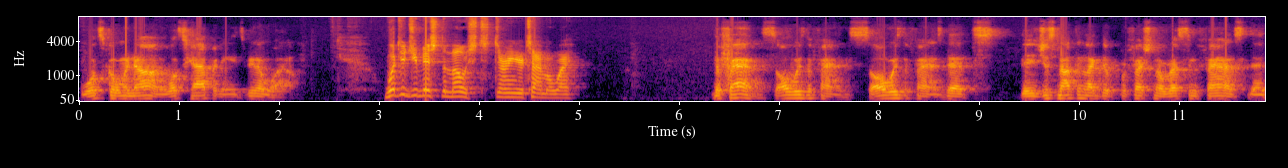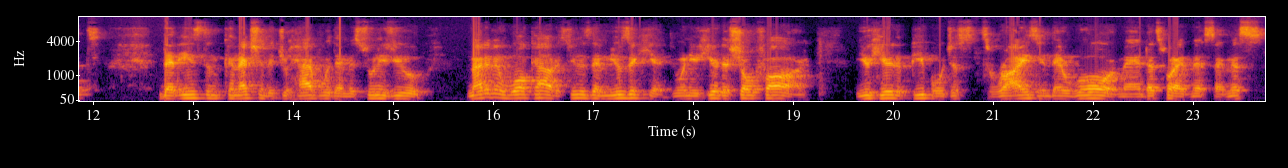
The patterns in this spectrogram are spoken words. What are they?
what's going on, what's happening. It's been a while. What did you miss the most during your time away? The fans, always the fans, always the fans. That there's just nothing like the professional wrestling fans. That that instant connection that you have with them as soon as you, not even walk out, as soon as the music hit, when you hear the shofar, you hear the people just rising, they roar, man. That's what I miss. I miss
